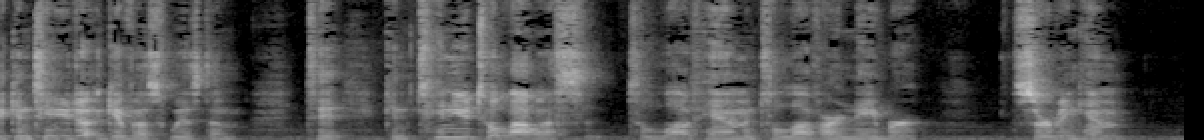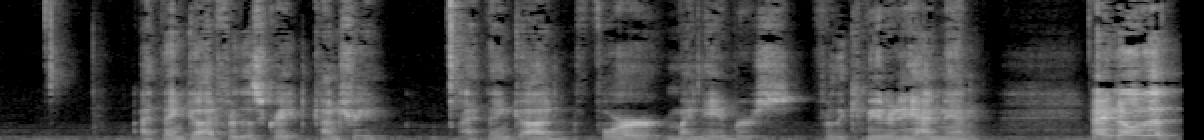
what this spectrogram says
to continue to give us wisdom, to continue to allow us to love Him and to love our neighbor, serving Him. I thank God for this great country. I thank God for my neighbors, for the community I'm in. And I know that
